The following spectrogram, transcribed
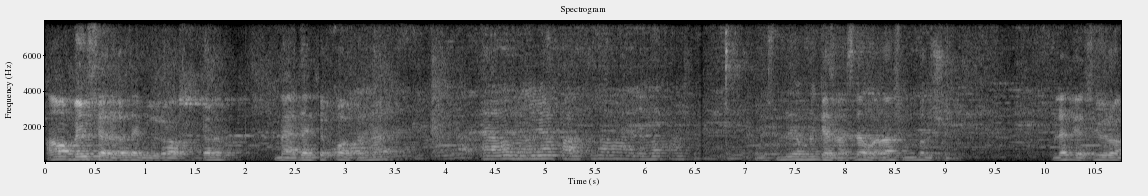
Ama büyük şeylere tek budur ha. Kadın mədəki korkunlar. Ama bunun yok parası da var. Şimdi de bunun gezmesi de var ha. Şimdi bunu düşün. Millet geziyor ha.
